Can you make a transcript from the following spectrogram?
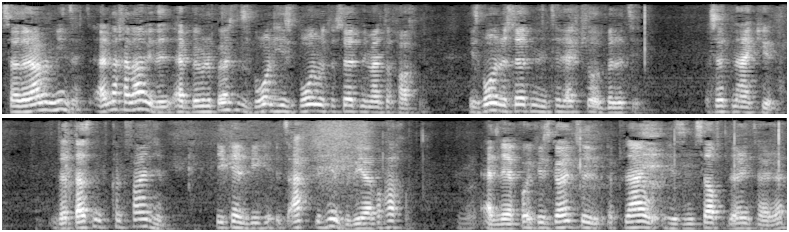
So the Rambam means it. And Nachalami, uh, when a person is born, he's born with a certain amount of chachma. He's born with a certain intellectual ability, a certain IQ. That doesn't confine him. He can be. It's up to him to be a chacham. And therefore, if he's going to apply his himself to learning Torah.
